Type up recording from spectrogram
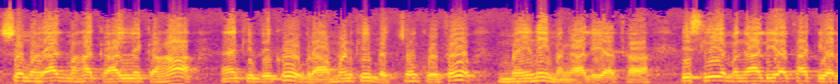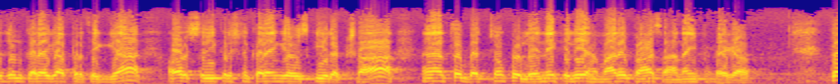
सो महाराज महाकाल ने कहा कि देखो, ब्राह्मण के बच्चों को तो मैंने मंगा लिया था। इसलिए मंगा लिया था कि अर्जुन करेगा प्रतिज्ञा और श्री कृष्ण करेंगे उसकी रक्षा। तो बच्चों को लेने के लिए हमारे पास आना ही पड़ेगा। तो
